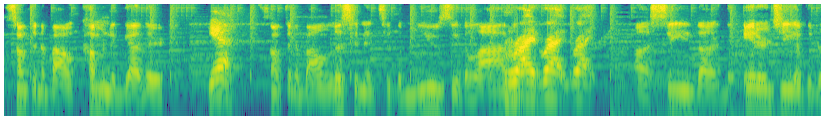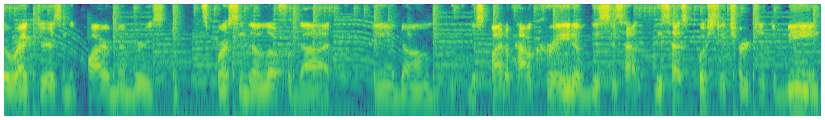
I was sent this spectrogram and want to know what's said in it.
Something about coming together. Yeah. Something about listening to the music live. Right, right, right uh, seeing the, the energy of the directors and the choir members expressing their love for God. And um, despite of how creative this is, how this has pushed the church into being,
